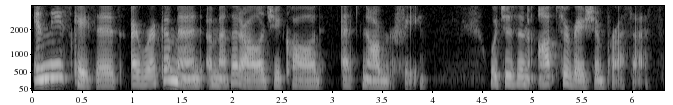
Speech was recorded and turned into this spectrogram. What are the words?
In these cases, I recommend a methodology called ethnography, which is an observation process.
